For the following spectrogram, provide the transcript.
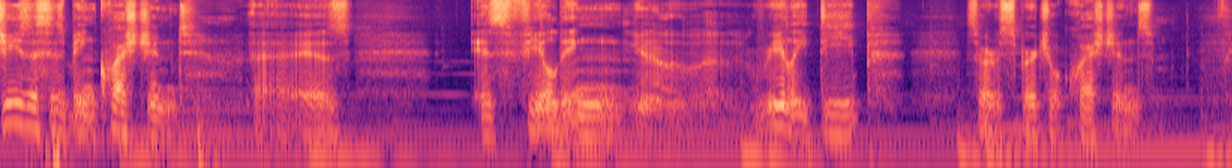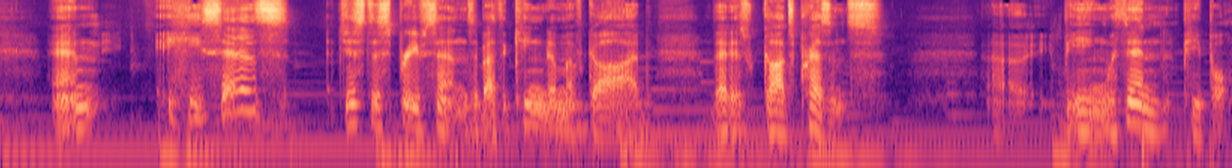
Jesus is being questioned, uh, is is fielding, you know, really deep sort of spiritual questions. And he says just this brief sentence about the kingdom of God, that is God's presence uh, being within people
